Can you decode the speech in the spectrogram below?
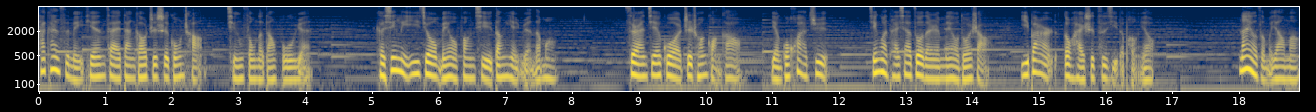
他看似每天在蛋糕芝士工厂轻松的当服务员，可心里依旧没有放弃当演员的梦。虽然接过痔疮广告，演过话剧，尽管台下坐的人没有多少，一半儿都还是自己的朋友，那又怎么样呢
